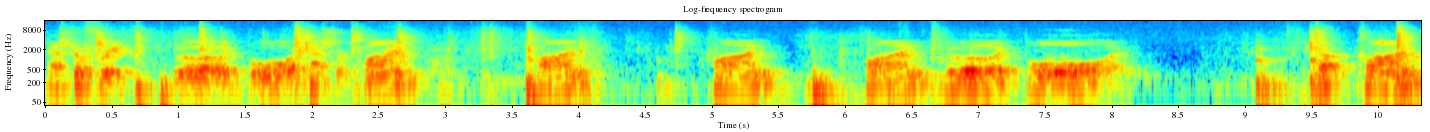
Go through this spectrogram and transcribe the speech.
Astro free. Good boy. Astro climb. Climb. Climb. Climb. Good boy. Up, climb.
